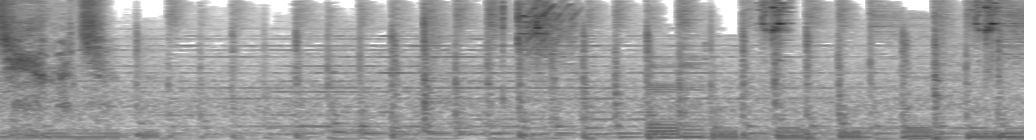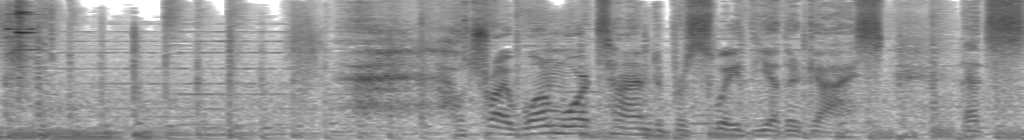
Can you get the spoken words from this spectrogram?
Damn it. I'll try one more time to persuade the other guys. That's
